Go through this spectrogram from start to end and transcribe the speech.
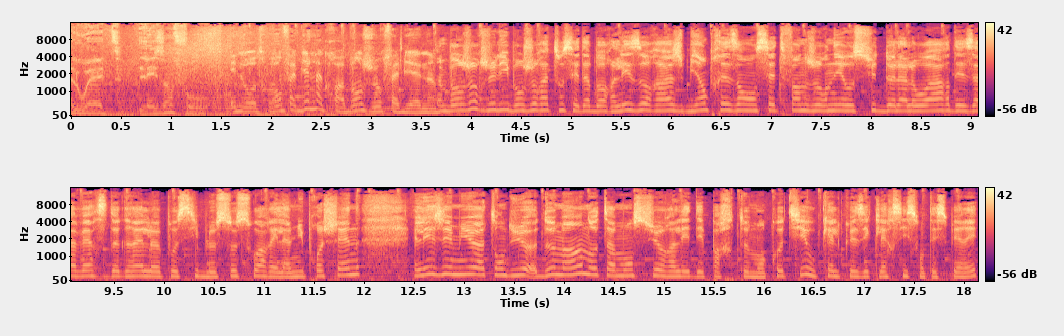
Alouette, les infos. Et nous retrouvons Fabienne Lacroix. Bonjour Fabienne. Bonjour Julie, bonjour à tous. Et d'abord, les orages bien présents cette fin de journée au sud de la Loire. Des averses de grêle possibles ce soir et la nuit prochaine. Léger mieux attendu demain, notamment sur les départements côtiers où quelques éclaircies sont espérées.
